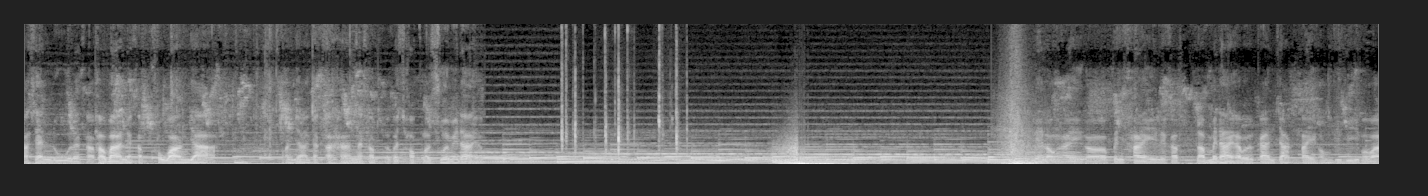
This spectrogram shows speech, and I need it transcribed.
าแสนรู้นะครับชาวบ้านเลยครับเขาวางยาอืมวางยาจากอาหารนะครับ แล้วก็ช็อกเราช่วยไม่ได้ครับแม่ร้องไห้ก็เป็นไข้เลยครับ รับไม่ได้ครับกับการจากไปของจูดี้เพราะว่า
